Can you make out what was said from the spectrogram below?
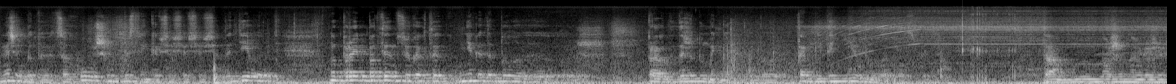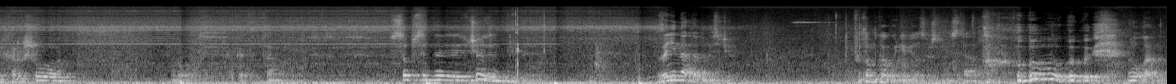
Начал готовиться к худшему, быстренько все-все-все доделывать. Ну, про импотенцию как-то некогда было, э, правда, даже думать некогда было. Там не до нее было, господи. Там мы с женой жили хорошо, вот, как-то там, собственно, что за, за ненадобностью. Потом как удивился, что не стал. Ну ладно.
